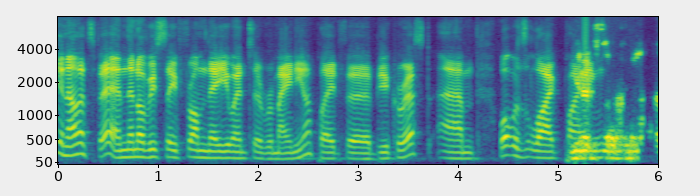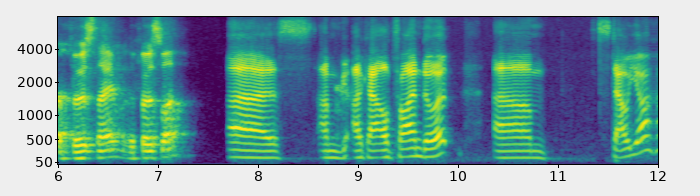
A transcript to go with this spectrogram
Yeah, no, that's fair. And then obviously from there you went to Romania, played for Bucharest. Um, what was it like playing? You know, first name, the first one. Uh, I'm okay. I'll try and do it. Um, Stelia.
